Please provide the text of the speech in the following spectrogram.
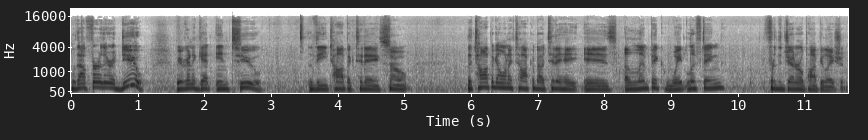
without further ado, we're going to get into the topic today. So the topic I want to talk about today is Olympic weightlifting for the general population.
